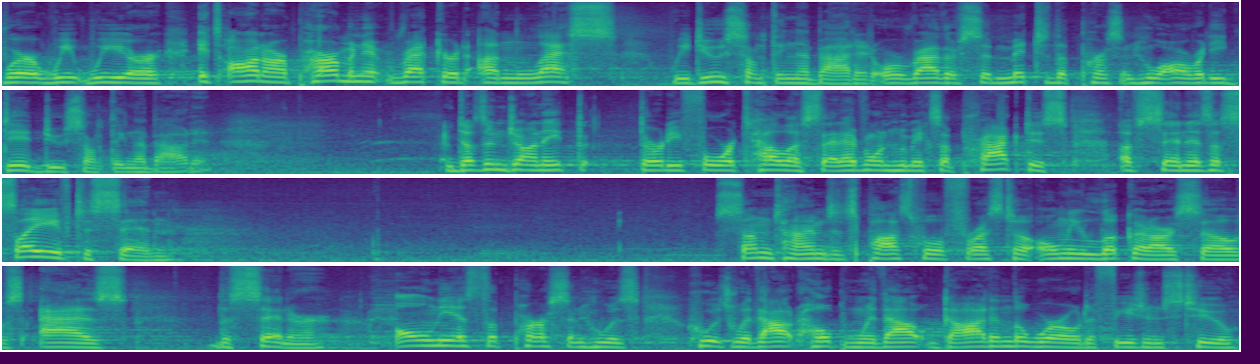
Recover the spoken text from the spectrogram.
where we, we are, it's on our permanent record unless we do something about it, or rather submit to the person who already did do something about it. Doesn't John 8 34 tell us that everyone who makes a practice of sin is a slave to sin? Sometimes it's possible for us to only look at ourselves as the sinner, only as the person who is, who is without hope and without God in the world, Ephesians 2.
